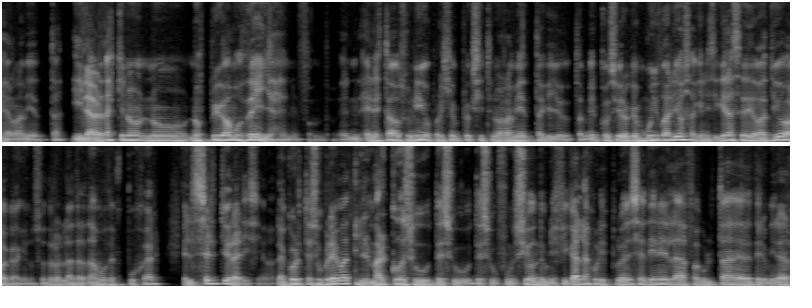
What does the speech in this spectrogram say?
herramientas y la verdad es que no, no nos privamos de ellas en el fondo. En, Estados Unidos, por ejemplo, existe una herramienta que yo también considero que es muy valiosa, que ni siquiera se debatió acá, que nosotros la tratamos de empujar, el certiorari. La Corte Suprema, en el marco de su, de de su función de unificar la jurisprudencia, tiene la facultad de, determinar,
